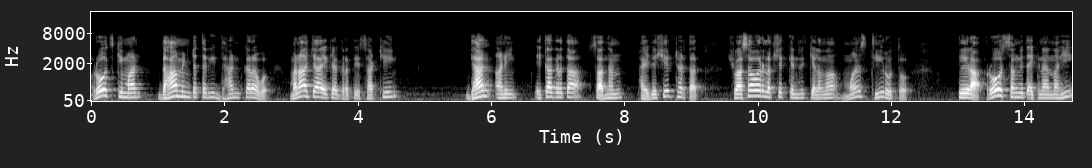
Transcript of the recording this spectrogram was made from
रोज किमान दहा मिनटं तरी ध्यान करावं. मनाच्या एकाग्रतेसाठी ध्यान आणि एकाग्रता साधन फायदेशीर ठरतात. श्वासावर लक्ष केंद्रित केल्यानं मन स्थिर होतं. तेरा. रोज संगीत ऐकण्यानंही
